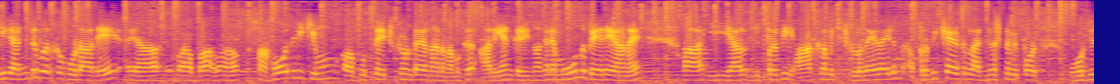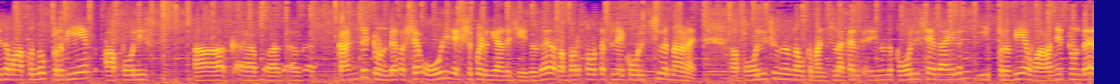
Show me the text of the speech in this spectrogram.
ഈ രണ്ടു പേർക്ക് കൂടാതെ സഹോദരിക്കും കുത്തേറ്റിട്ടുണ്ട് എന്നാണ് നമുക്ക് അറിയാൻ കഴിയുന്നത്. അങ്ങനെ മൂന്ന് പേരെയാണ് ഇയാൾ ഈ പ്രതി ആക്രമിച്ചിട്ടുള്ളത്. ഏതായാലും പ്രതിക്കായിട്ടുള്ള അന്വേഷണം ഇപ്പോൾ ഊർജിതമാക്കുന്നു. പ്രതിയെ പോലീസ് കണ്ടിട്ടുണ്ട്. പക്ഷെ ഓടി രക്ഷപ്പെടുകയാണ് ചെയ്തത്. റബ്ബർ തോട്ടത്തിലേക്ക് ഒളിച്ചു എന്നാണ് ആ, പോലീസിൽ നിന്ന് നമുക്ക് മനസ്സിലാക്കാൻ കഴിയുന്നത്. പോലീസ് ഏതായാലും ഈ പ്രതിയെ വളഞ്ഞിട്ടുണ്ട്.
